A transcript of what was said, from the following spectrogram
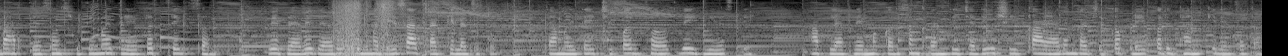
भारतीय संस्कृतीमध्ये प्रत्येक सण वेगळ्या वेगळ्या ऋतूंमध्ये साजरा केला जातो. त्यामुळे त्याची पद्धत वेगळी असते. आपल्याकडे मकर संक्रांतीच्या दिवशी काळ्या रंगाचे कपडे परिधान केले जातात.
